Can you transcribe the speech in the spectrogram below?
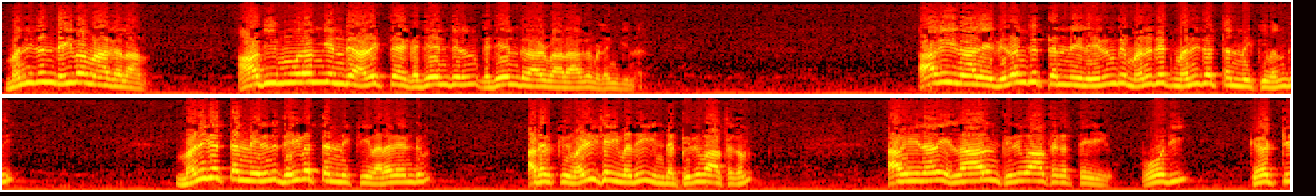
மனிதன் தெய்வமாகலாம். ஆதிமூலம் என்று அழைத்த கஜேந்திரன் கஜேந்திராழ்வாராக விளங்கினார். ஆகையினாலே விலங்குத்தன்மையில இருந்து மனித மனிதத்தன்மைக்கு வந்து மனிதத்தன்மையிலிருந்து தெய்வத்தன்மைக்கு வர வேண்டும். அதற்கு வழி செய்வது இந்த திருவாசகம். ஆகையினாலே எல்லாரும் திருவாசகத்தை ஓதி கேட்டு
